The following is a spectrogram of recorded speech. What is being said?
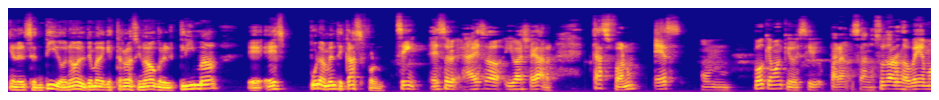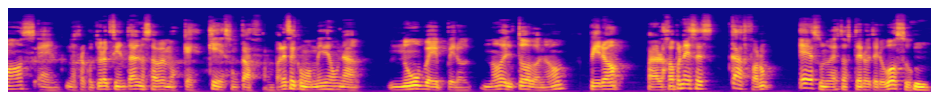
en el sentido, ¿no? El tema de que esté relacionado con el clima, eh, es puramente cast form. Sí, eso, a eso iba a llegar. Castform es un Pokémon que si para, o sea, nosotros lo vemos en nuestra cultura occidental, no sabemos qué, qué es un Castform. Parece como medio una nube, pero no del todo, ¿no? Pero para los japoneses, Castform es uno de estos Teru Terubosu. Mm.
